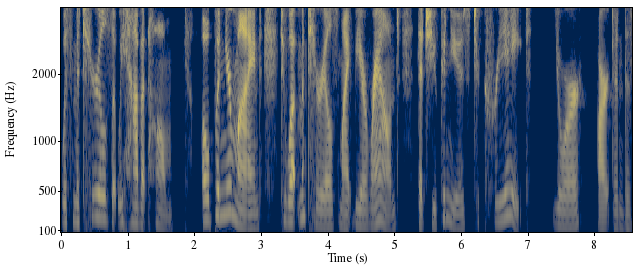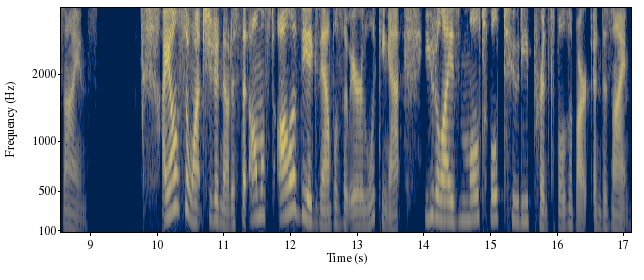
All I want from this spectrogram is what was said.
with materials that we have at home, open your mind to what materials might be around that you can use to create your art and designs. I also want you to notice that almost all of the examples that we are looking at utilize multiple 2D principles of art and design.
